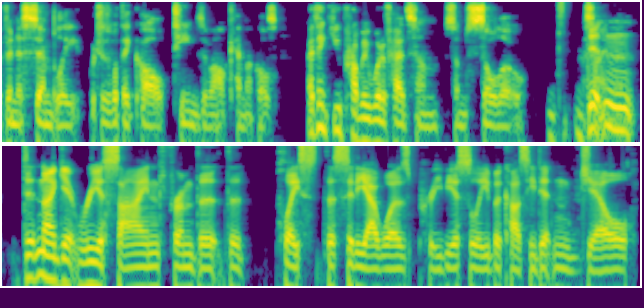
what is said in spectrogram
of an assembly, which is what they call teams of alchemicals. I think you probably would have had some some solo. D- didn't didn't I get reassigned from the the place the city I was previously because he didn't gel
